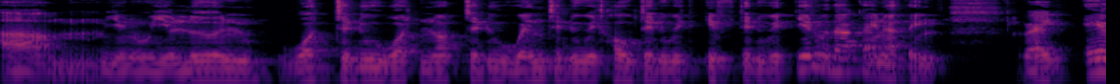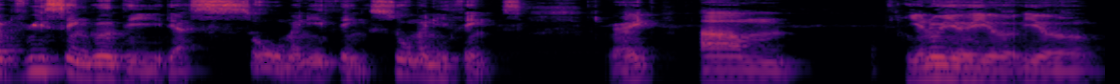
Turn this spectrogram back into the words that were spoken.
Um, you know, you learn what to do, what not to do, when to do it, how to do it, if to do it, you know, that kind of thing, right? Every single day, there are so many things, so many things, right? Um, you know, you, you, you,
